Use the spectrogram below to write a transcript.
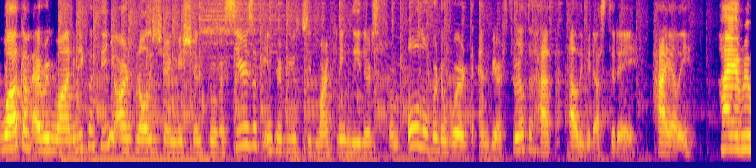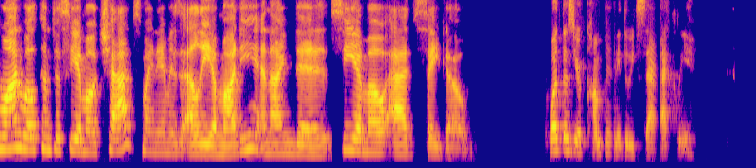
Welcome, everyone. We continue our knowledge sharing mission through a series of interviews with marketing leaders from all over the world, and we are thrilled to have Ellie with us today. Hi, Ellie. Hi, everyone. Welcome to CMO Chats. My name is Ellie Ahmadi, and I'm the CMO at Sago. What does your company do exactly?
